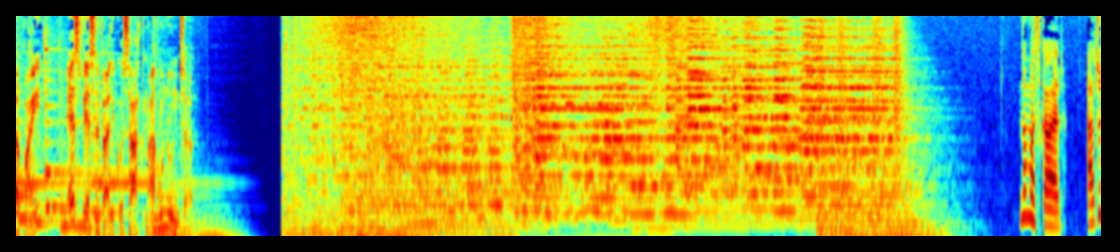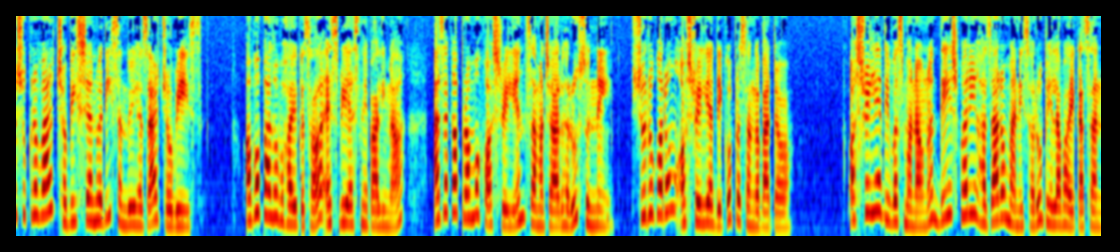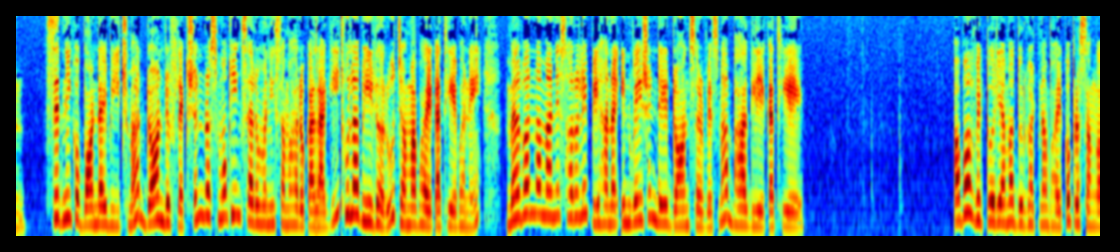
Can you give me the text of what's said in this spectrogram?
तपाईँ एसपिएस नेपालीको साथमा हुनुहुन्छ। नमस्कार। आज शुक्रबार छब्बिस जनवरी सन् दुई हजार चौबिस। अब पालो भएको छ एसबीएस नेपालीमा। आजका प्रमुख अस्ट्रेलियन समाचारहरू सुन्ने। सुरु गरौं अस्ट्रेलिया डेको प्रसङ्गबाट। अस्ट्रेलिया दिवस मनाउन देशभरि हजारौं मानिसहरू भेला भएका छन्। सिडनीको बन्डाई बीचमा डन रिफ्लेक्सन र स्मोकिङ सेरोमनी समारोहका लागि ठूला भीड़हरू जम्मा भएका थिए भने मेलबर्नमा मानिसहरूले बिहान इन्भेजन डे डन सर्भिसमा भाग लिएका थिए। अब विक्टोरियामा दुर्घटना भएको प्रसङ्ग।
